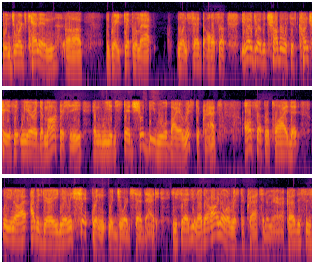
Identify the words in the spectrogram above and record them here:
When George Kennan, uh, the great diplomat, once said to Alsop, You know, Joe, the trouble with this country is that we are a democracy and we instead should be ruled by aristocrats. Alsop replied that, well, you know, I, I was very nearly sick when, when George said that. He said, you know, there are no aristocrats in America. This is,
